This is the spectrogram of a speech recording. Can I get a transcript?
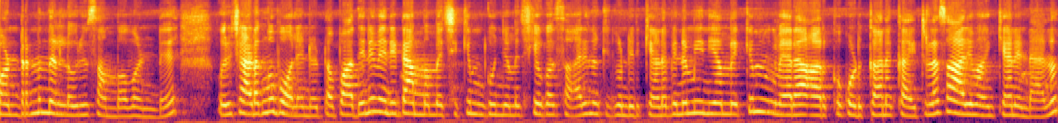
കൊണ്ടുവരണം എന്നുള്ള ഒരു സംഭവമുണ്ട്. ഒരു ചടങ്ങ് പോലെ ഉണ്ട് കേട്ടോ. അപ്പോൾ അതിന് വേണ്ടിയിട്ട് അമ്മമ്മച്ചിക്കും കുഞ്ഞമ്മച്ചിക്കും ഒക്കെ സാരി നോക്കിക്കൊണ്ടിരിക്കുകയാണ്. പിന്നെ മിനിയമ്മയ്ക്കും വേറെ ആർക്കും കൊടുക്കാനൊക്കെ ആയിട്ടുള്ള സാരി വാങ്ങിക്കാനുണ്ടായിരുന്നു.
